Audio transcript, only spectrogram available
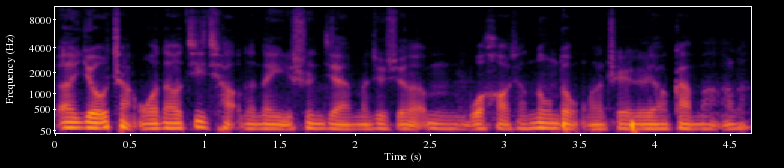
呃，有掌握到技巧的那一瞬间吗？就觉得，嗯，我好像弄懂了这个要干嘛了。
